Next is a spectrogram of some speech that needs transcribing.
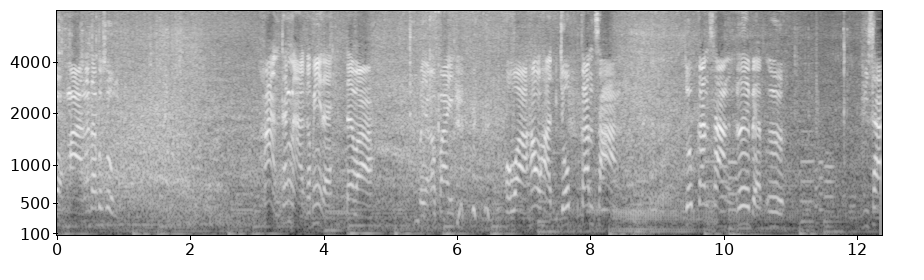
ออกมานะท่านผู้ชมานทั้งหนาก็มีเลยแต่ว่าไม่อยากเอาไป เพราะว่าเฮาหาจบการสร้างจบการสร้างเลยแบบเออวิชา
